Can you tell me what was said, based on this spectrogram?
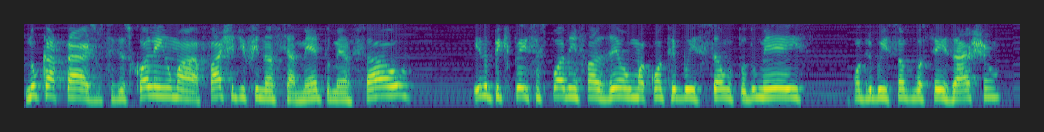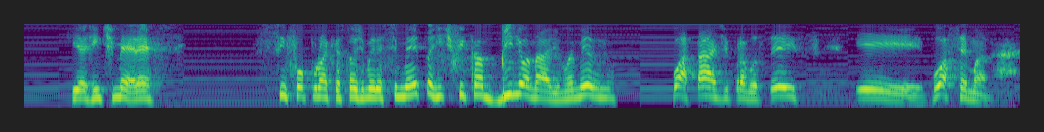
No Catarse, vocês escolhem uma faixa de financiamento mensal. E no PicPay, vocês podem fazer uma contribuição todo mês. Contribuição que vocês acham que a gente merece. Se for por uma questão de merecimento, a gente fica bilionário, não é mesmo? Boa tarde para vocês e boa semana.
